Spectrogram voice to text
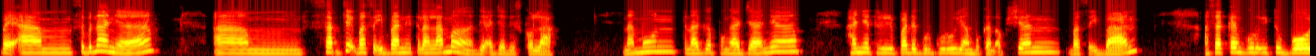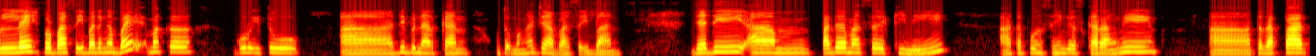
Baik, um, sebenarnya um, subjek bahasa Iban ni telah lama diajar di sekolah. Namun tenaga pengajarnya hanya terdiri pada guru-guru yang bukan option bahasa Iban. Asalkan guru itu boleh berbahasa Iban dengan baik, maka guru itu uh, dibenarkan untuk mengajar bahasa Iban. Jadi um, pada masa kini, ataupun sehingga sekarang ni uh, terdapat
